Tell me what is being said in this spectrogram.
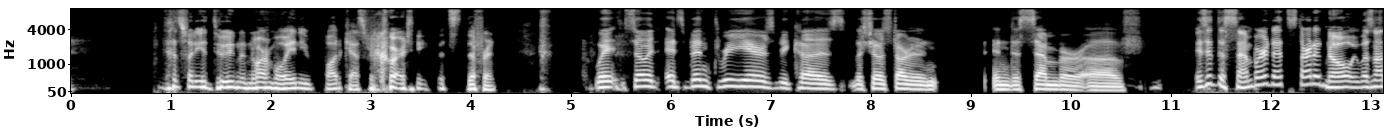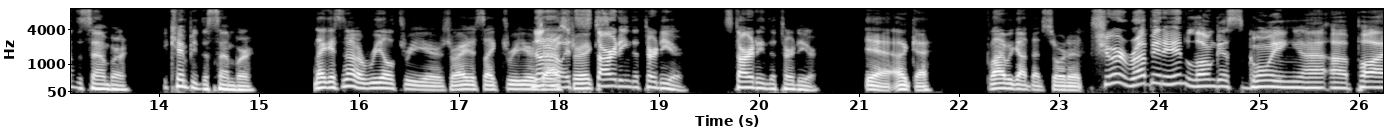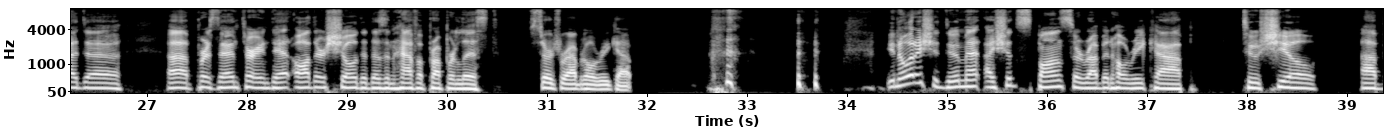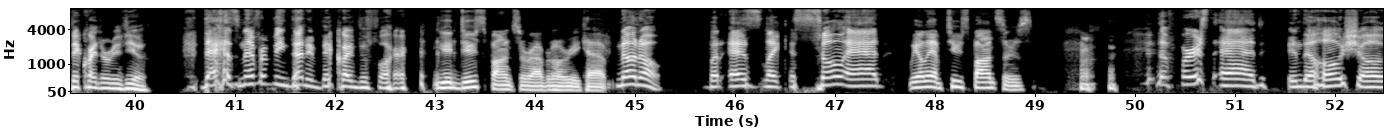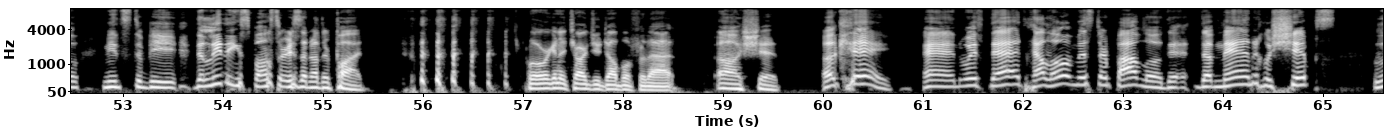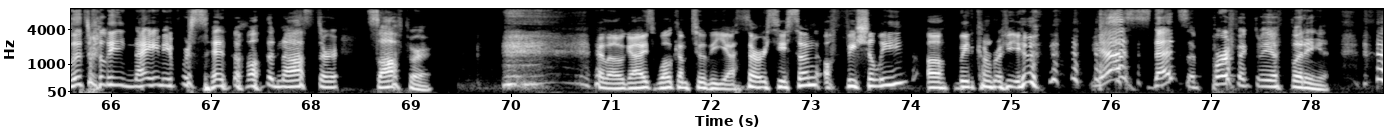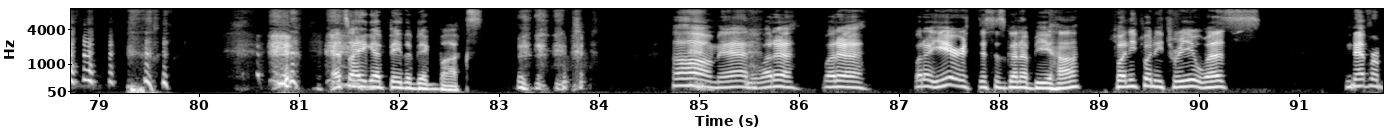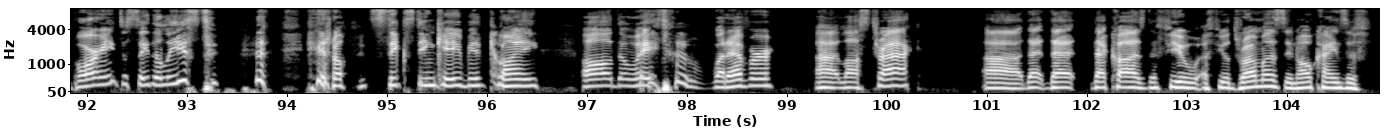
That's what you do in a normal any podcast recording. It's different. Wait, so it, it's been three years because the show started in, in December of. Is it December that started? No, it was not December. It can't be December. Like it's not a real three years, right? It's like three years. No, no it's starting the third year. Starting the third year. Yeah. Okay. Glad we got that sorted. Sure, rub it in. Longest going uh, uh, pod uh, uh, presenter in that other show that doesn't have a proper list. Search rabbit hole recap. you know what I should do, Matt? I should sponsor Rabbit Hole Recap to shill uh, Bitcoin to review. That has never been done in Bitcoin before. you do sponsor Rabbit Hole Recap. No, no, but as like a so ad. We only have two sponsors. the first ad in the whole show needs to be the leading sponsor is another pod. well, we're going to charge you double for that. Oh, shit. Okay. And with that, hello, Mr. Pablo, the, the man who ships literally 90% of all the Nostr software. Hello, guys. Welcome to the uh, third season officially of Bitcoin Review. yes, that's a perfect way of putting it. that's why you get paid the big bucks. oh man, what a what a what a year this is gonna be, huh? 2023 was never boring to say the least. you know, 16k Bitcoin all the way to whatever. Uh, lost track uh, that that that caused a few a few dramas in all kinds of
